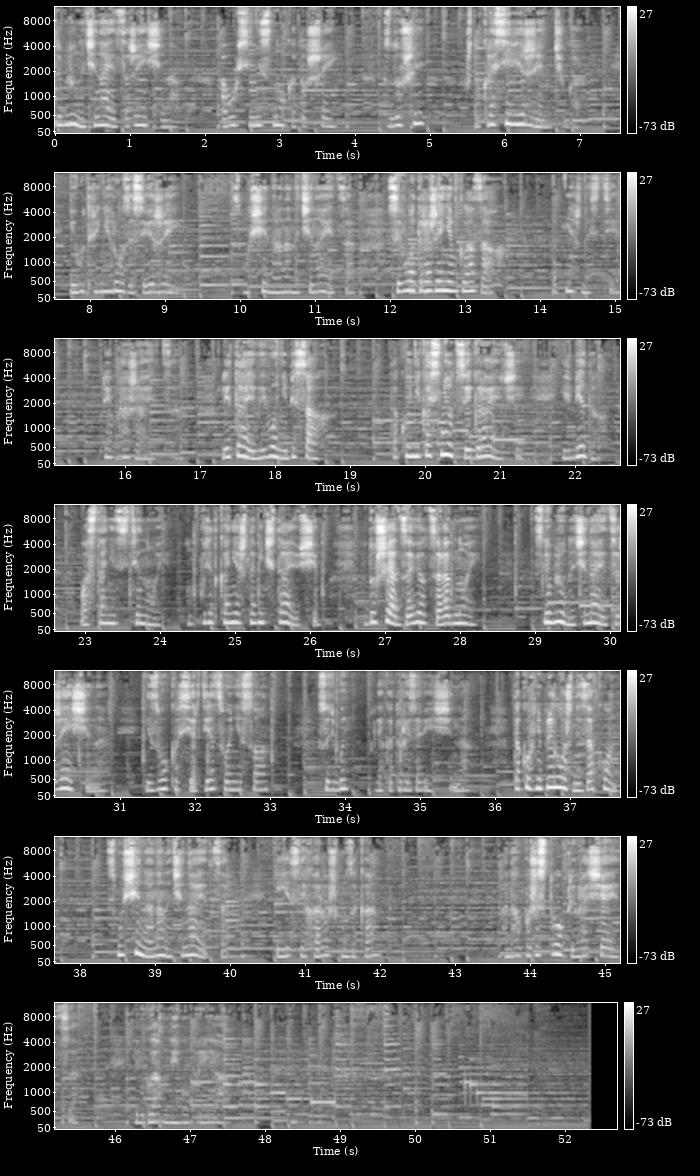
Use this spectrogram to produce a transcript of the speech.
С люблю начинается женщина, а вовсе не с ног от ушей, С души, что красивее жемчуга, и утренней розы свежей. С мужчины она начинается, с его отражением в глазах, От нежности преображается, летая в его небесах. Такой не коснется играющий, и в бедах восстанет стеной. Он будет, конечно, мечтающим, в душе отзовется родной. С люблю начинается женщина, и звуков сердец в унисон, судьбы, для которой завещена. Таков непреложный закон. С мужчины она начинается, и если хорош музыкант, она в божество превращается и в главный его бриллиант.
